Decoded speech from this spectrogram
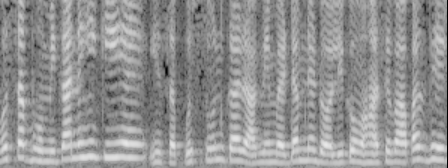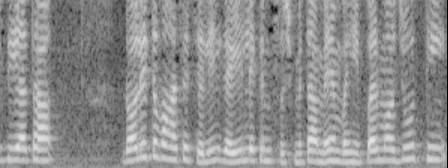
वो सब भूमिका नहीं की है। ये सब कुछ सुनकर रागनी मैडम ने डॉली को वहाँ से वापस भेज दिया था। डॉली तो वहाँ से चली गई, लेकिन सुष्मिता मैम वहीं पर मौजूद थी।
